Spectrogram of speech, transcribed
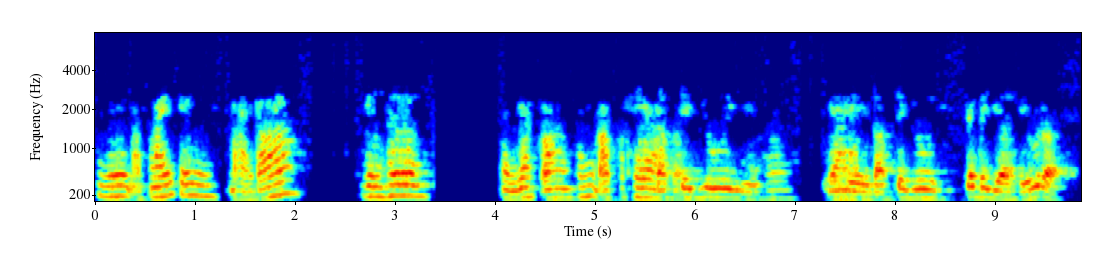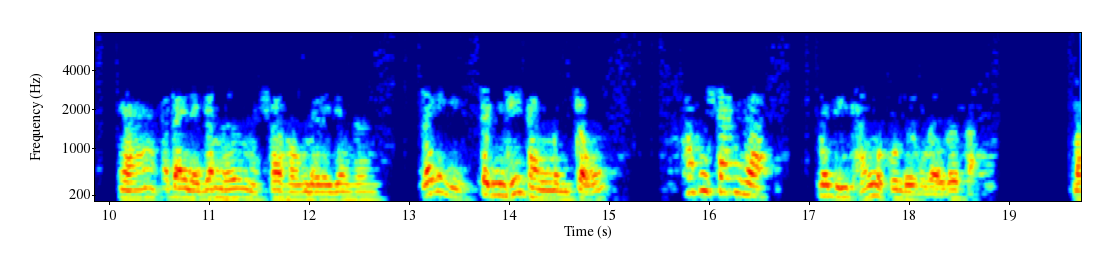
như đọc mấy cái bài đó. Dân hương thành ra con cũng đọc theo. Đọc cho vui vậy thôi dạ. về đọc cho vui. Chứ bây giờ hiểu rồi. Dạ. Ở đây là dân hương mà sao hồn này là dân hương. Lấy cái gì? Tinh khí thần mình trụ. Không sáng ra mới đi thẳng một con đường về với Phật. Mà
